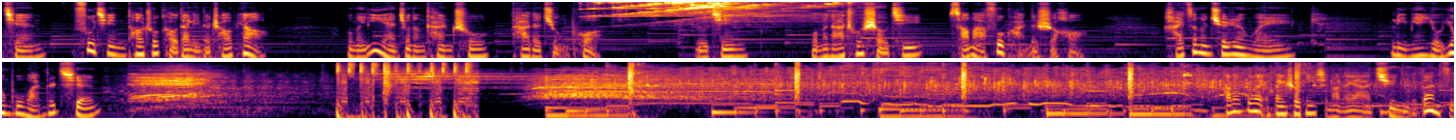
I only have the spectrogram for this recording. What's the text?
前父亲掏出口袋里的钞票，我们一眼就能看出他的窘迫。如今，我们拿出手机扫码付款的时候，孩子们却认为里面有用不完的钱。Hello，各位，欢迎收听喜马拉雅《去你的段子》。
